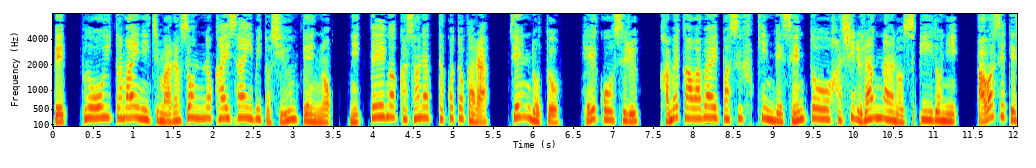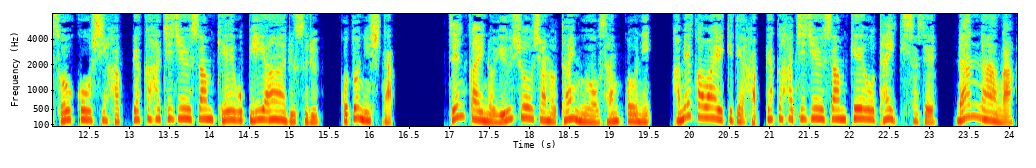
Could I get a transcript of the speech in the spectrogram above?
別府大分毎日マラソンの開催日と試運転の日程が重なったことから、全路と並行する亀川バイパス付近で先頭を走るランナーのスピードに合わせて走行し883系を PR することにした。前回の優勝者のタイムを参考に、亀川駅で883系を待機させ、ランナーが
